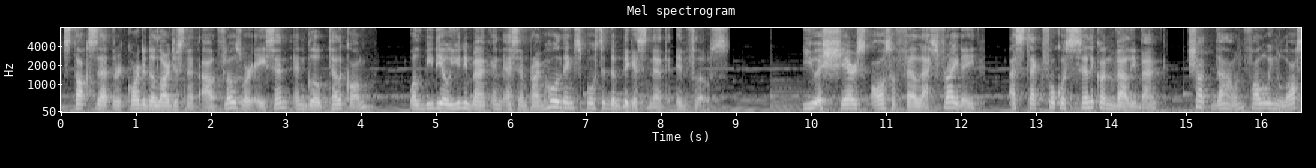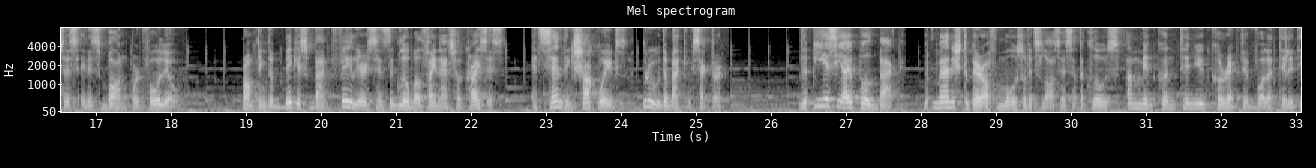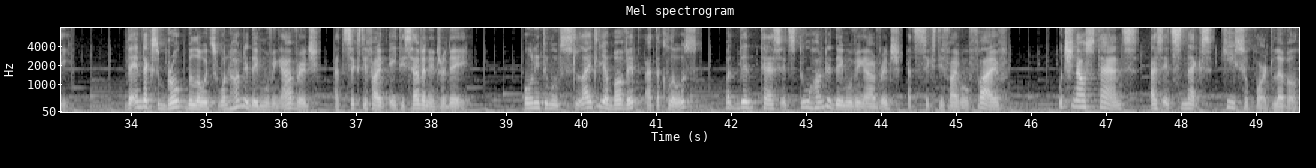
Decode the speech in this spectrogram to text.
Stocks that recorded the largest net outflows were ACEN and Globe Telecom, while BDO Unibank and SM Prime Holdings posted the biggest net inflows. US shares also fell last Friday as tech focused Silicon Valley Bank shut down following losses in its bond portfolio, prompting the biggest bank failure since the global financial crisis and sending shockwaves through the banking sector. The PSEI pulled back but managed to pare off most of its losses at the close amid continued corrective volatility. The index broke below its 100 day moving average at 65.87 intraday, only to move slightly above it at the close but did test its 200 day moving average at 65.05, which now stands as its next key support level.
